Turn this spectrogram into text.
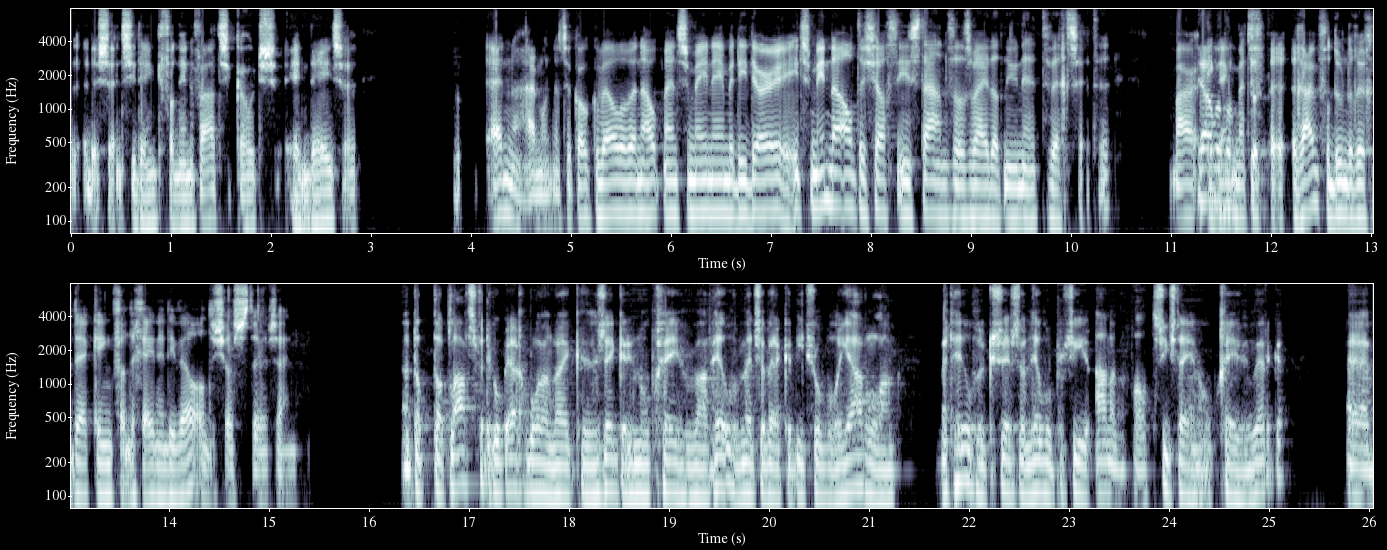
de essentie, denk ik, van de innovatiecoach in deze. En hij moet natuurlijk ook wel een hoop mensen meenemen die er iets minder enthousiast in staan, zoals wij dat nu net wegzetten. Maar ja, ik denk met dat, ruim voldoende rugdekking van degenen die wel enthousiast uh, zijn. Dat, dat laatste vind ik ook erg belangrijk. Uh, zeker in een omgeving waar heel veel mensen werken die zoveel jarenlang met heel veel succes en heel veel plezier aan een bepaald systeem en omgeving werken. Uh,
